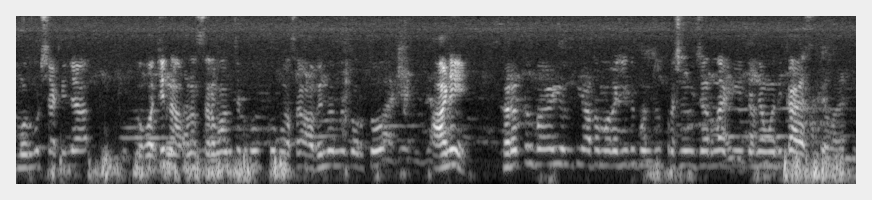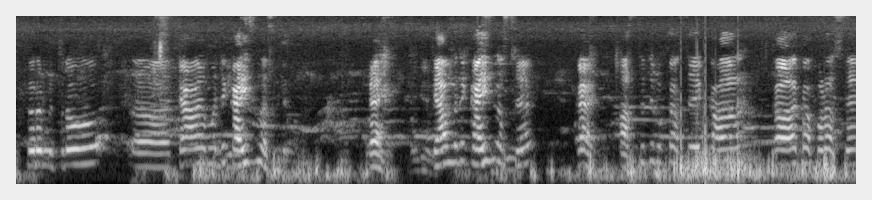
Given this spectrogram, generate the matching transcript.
मुरगुड शाखेच्या वतीनं आपण सर्वांचं खूप खूप असं अभिनंदन करतो. आणि खरं तर बघायला गेलं की आता मग इथे कोणता प्रश्न विचारला की त्याच्यामध्ये काय असते? तर मित्र त्यामध्ये काहीच नसतं. काय? त्यामध्ये काहीच नसतं. काय? असतं ते फक्त असते काळा काळा कापड असते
